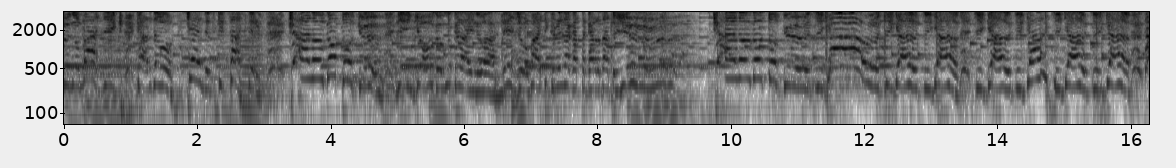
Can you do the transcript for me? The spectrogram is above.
流のマジック。体を剣で突き刺してる。かのごとく人形が動かないのはネジを巻いてくれなかったからだという。かのごとく違う違う。う違う違う違う違う違うあ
